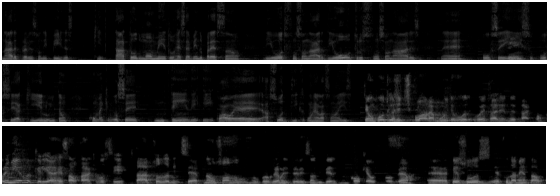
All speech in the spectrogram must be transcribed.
na área de prevenção de perdas, que está a todo momento recebendo pressão de outro funcionário, de outros funcionários, né? Por ser Sim. isso, por ser aquilo. Então, como é que você entende e qual é a sua dica com relação a isso? Tem um ponto que a gente explora muito, eu vou, vou entrar no detalhe. Bom, primeiro eu queria ressaltar que você está absolutamente certo, não só no, no programa de prevenção de perdas, em qualquer outro programa, é, pessoas é fundamental.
